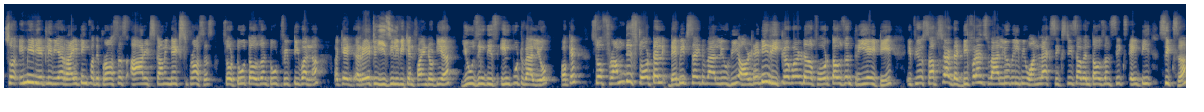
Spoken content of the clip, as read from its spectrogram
So immediately we are writing for the process r it's coming next process so 2251 uh, okay rate easily we can find out here using this input value okay. So from this total debit side value we already recovered uh, 4380 if you subtract the difference value will be 1,67,686 uh,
